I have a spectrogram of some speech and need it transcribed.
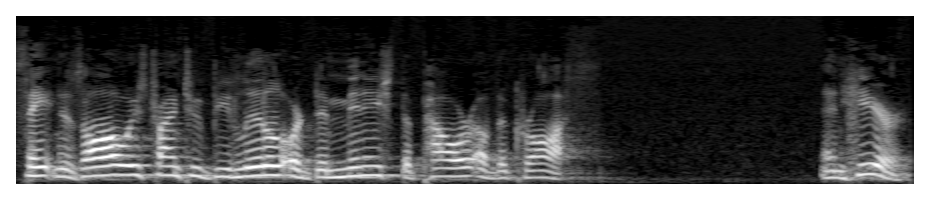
Satan is always trying to belittle or diminish the power of the cross. And here,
